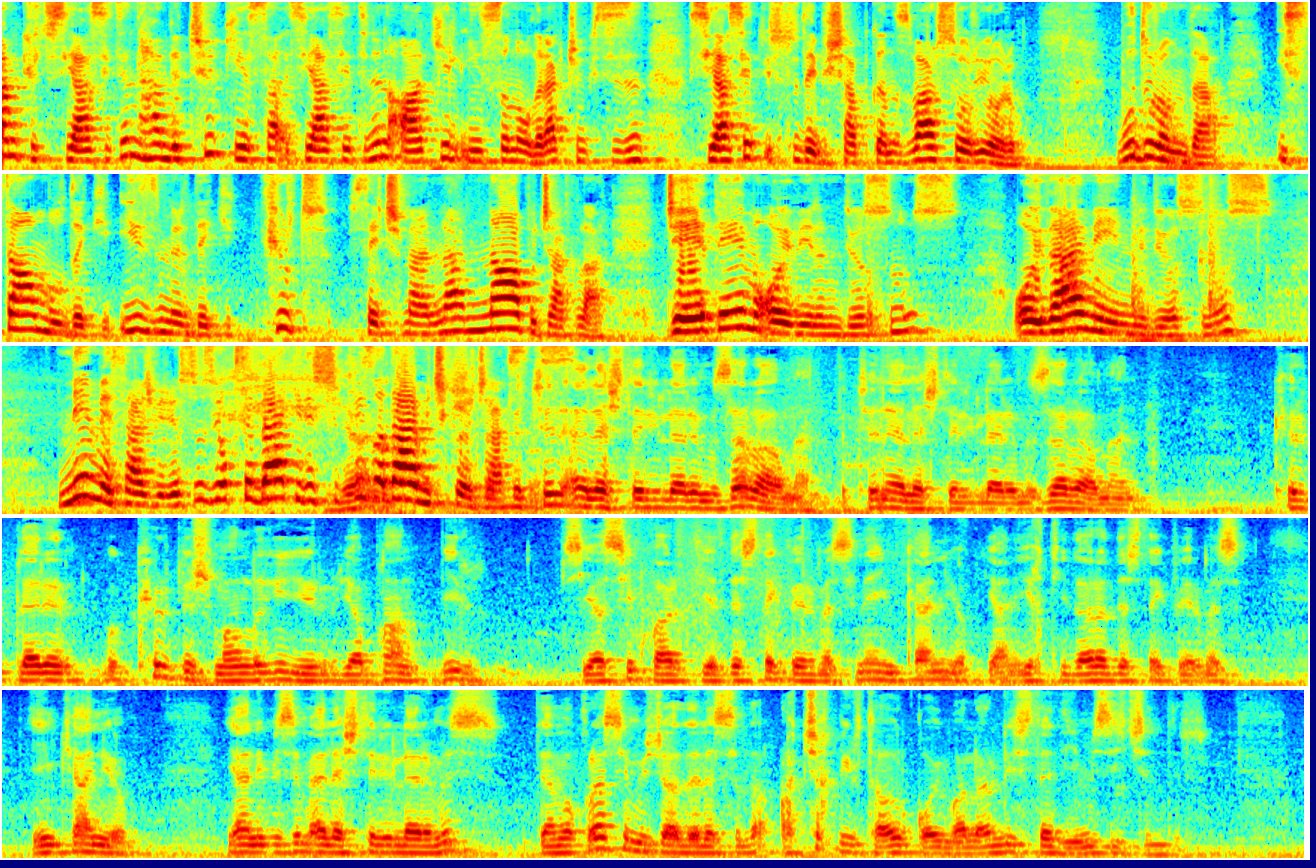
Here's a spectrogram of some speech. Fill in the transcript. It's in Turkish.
hem Kürt siyasetinin hem de Türkiye siyasetinin akil insanı olarak çünkü sizin siyaset üstü de bir şapkanız var soruyorum. Bu durumda İstanbul'daki, İzmir'deki Kürt seçmenler ne yapacaklar? CHP'ye mi oy verin diyorsunuz? Oy vermeyin mi diyorsunuz? Ne mesaj veriyorsunuz? Yoksa belki de sürpriz yani, aday mı çıkaracaksınız? Işte bütün eleştirilerimize rağmen, bütün eleştirilerimize rağmen Kürtlerin bu Kürt düşmanlığı yapan bir siyasi partiye destek vermesine imkan yok. Yani iktidara destek vermesi imkan yok. Yani bizim eleştirilerimiz demokrasi mücadelesinde açık bir tavır koymalarını istediğimiz içindir.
